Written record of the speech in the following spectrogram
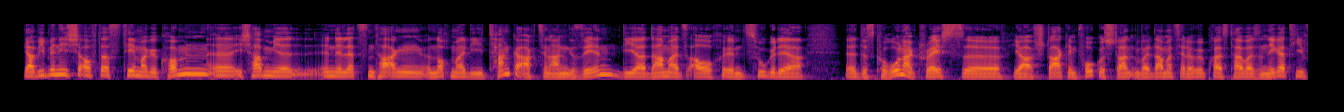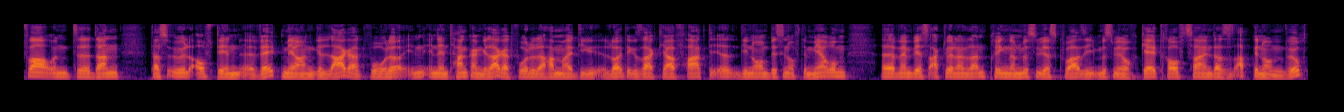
Ja, wie bin ich auf das Thema gekommen? Äh, ich habe mir in den letzten Tagen nochmal die Tanker-Aktien angesehen, die ja damals auch im Zuge der äh, des Corona-Crashs äh, ja stark im Fokus standen, weil damals ja der Ölpreis teilweise negativ war und äh, dann das Öl auf den äh, Weltmeeren gelagert wurde, in, in den Tankern gelagert wurde. Da haben halt die Leute gesagt, ja, fahrt die noch ein bisschen auf dem Meer rum. Äh, wenn wir es aktuell an Land bringen, dann müssen wir es quasi, müssen wir auch Geld drauf zahlen, dass es abgenommen wird.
